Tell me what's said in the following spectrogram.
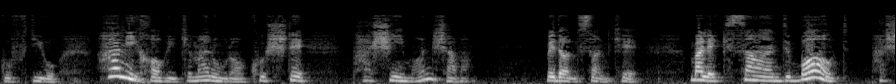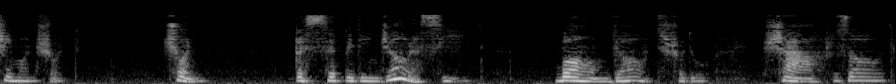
گفتی و همی خواهی که من او را کشته پشیمان شوم. بدانسان که ملک سندباد پشیمان شد. چون قصه بدینجا رسید بامداد شد و شهرزاد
